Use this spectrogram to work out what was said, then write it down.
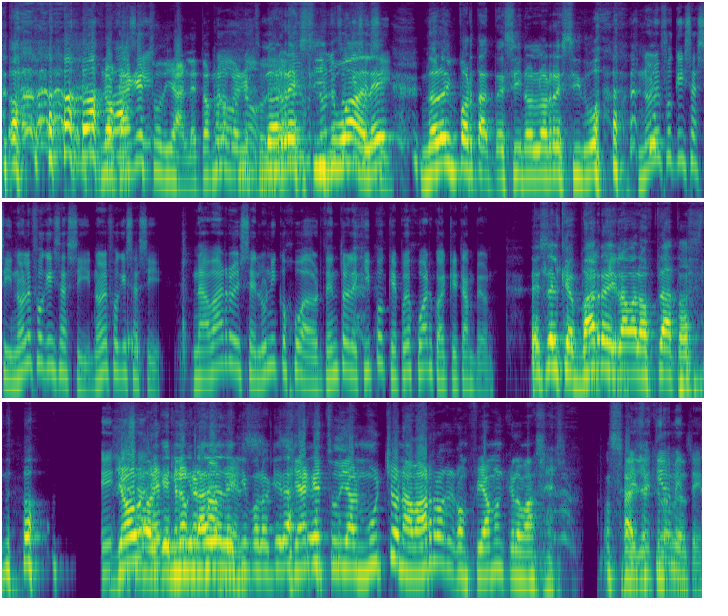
lo que hay es que estudiar, le toca lo que hay que no, Lo estudiar. no le- no le residual, ¿eh? No lo importante, sino lo residual. No lo enfoquéis así, no lo enfoquéis así, no lo enfoquéis así. Navarro es el único jugador dentro del equipo que puede jugar cualquier campeón. Es el que más arreglaba los platos, ¿no? Eh, Yo sea, eh, porque creo ni que nadie del bien, equipo lo quiere Si hay que estudiar mucho, Navarro, que confiamos en que lo va a hacer. O sea, efectivamente.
